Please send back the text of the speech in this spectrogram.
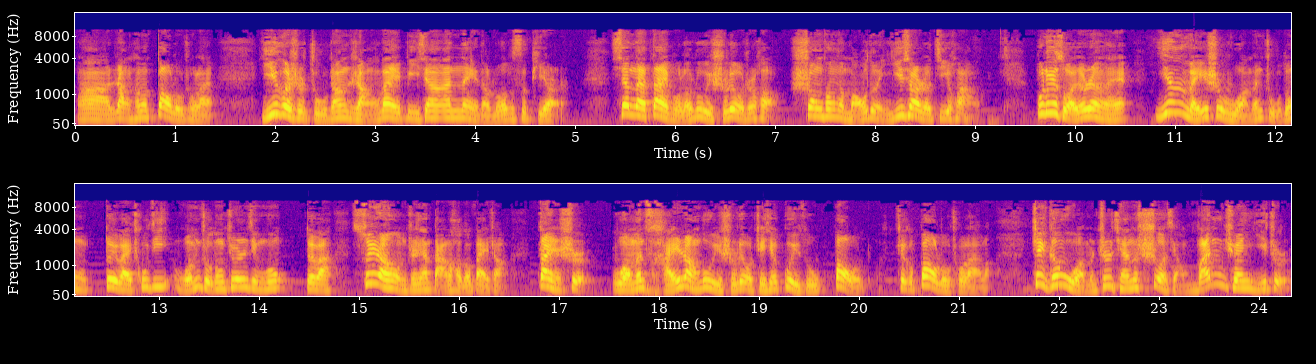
啊，让他们暴露出来。一个是主张攘外必先安内的罗伯斯皮尔。现在逮捕了路易十六之后，双方的矛盾一下就激化了。布里索就认为，因为是我们主动对外出击，我们主动军事进攻，对吧？虽然我们之前打了好多败仗，但是。我们才让路易十六这些贵族暴这个暴露出来了，这跟我们之前的设想完全一致。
